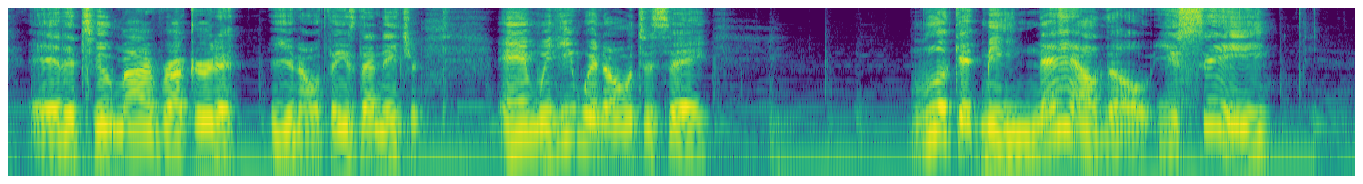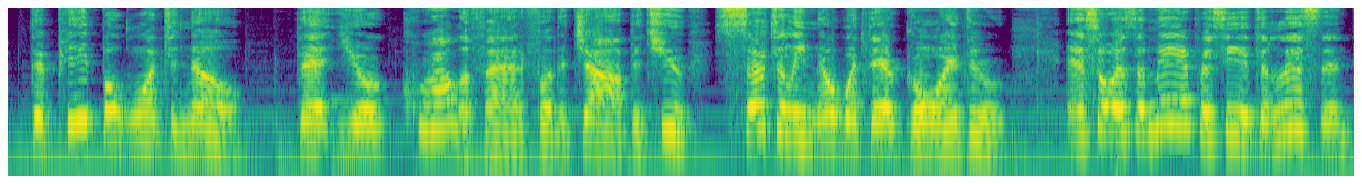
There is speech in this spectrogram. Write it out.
added to my record and, you know, things that nature. And when he went on to say, look at me now, though, you see, the people want to know that you're qualified for the job, that you certainly know what they're going through. And so as the man proceeded to listen,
